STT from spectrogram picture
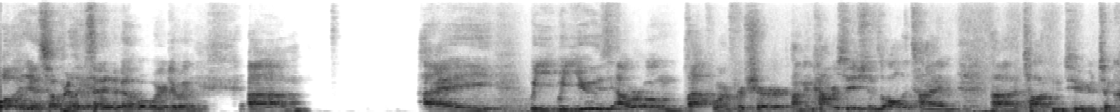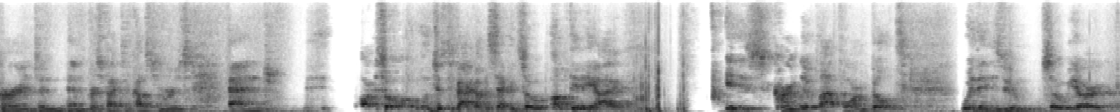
Well yeah so i'm really excited about what we're doing. Um, I we we use our own platform for sure. I'm in conversations all the time, uh, talking to to current and, and prospective customers, and so just to back up a second. So Update AI is currently a platform built within Zoom. So we are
